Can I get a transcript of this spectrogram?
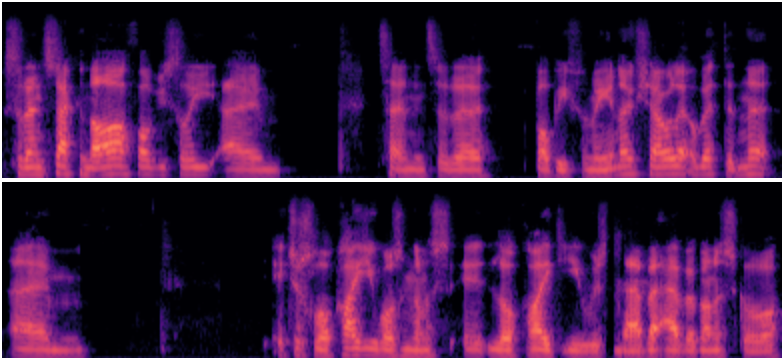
so then second half, obviously, um, turned into the Bobby Firmino show a little bit, didn't it? Um, it just looked like he wasn't gonna. It looked like he was never ever gonna score.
